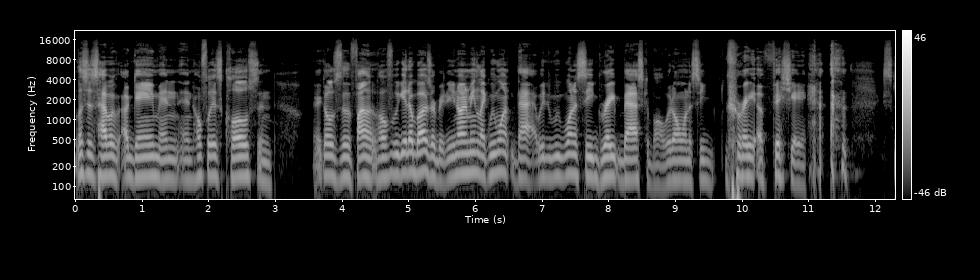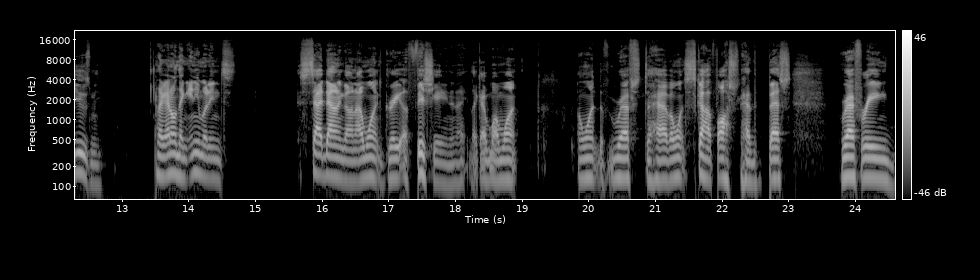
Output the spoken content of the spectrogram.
Let's just have a, a game and and hopefully it's close and it goes to the final. Hopefully, we get a buzzer beater. You know what I mean? Like we want that. We we want to see great basketball. We don't want to see great officiating. Excuse me. Like I don't think anybody's sat down and gone, I want great officiating tonight. Like I, I want, I want the refs to have, I want Scott Foster to have the best refereeing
